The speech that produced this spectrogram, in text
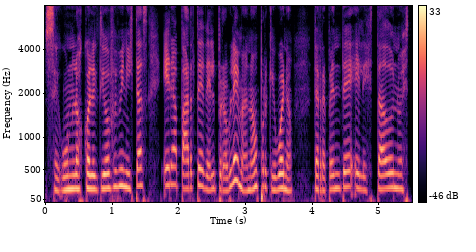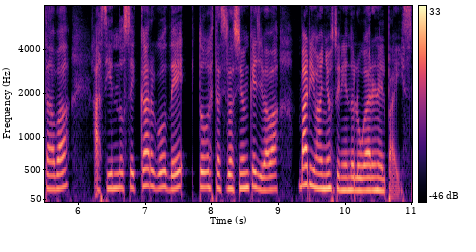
según los colectivos feministas, era parte del problema, ¿no? Porque, bueno, de repente el Estado no estaba haciéndose cargo de toda esta situación que llevaba varios años teniendo lugar en el país.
